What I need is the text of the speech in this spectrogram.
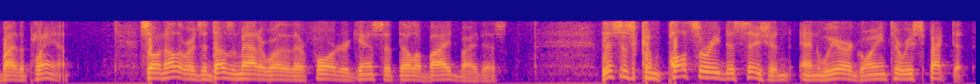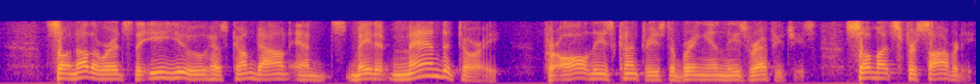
by the plan. So, in other words, it doesn't matter whether they're for it or against it, they'll abide by this. This is a compulsory decision, and we are going to respect it. So, in other words, the EU has come down and made it mandatory for all these countries to bring in these refugees. So much for sovereignty,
